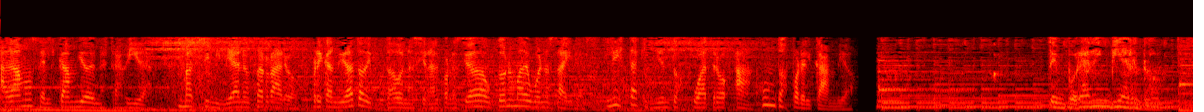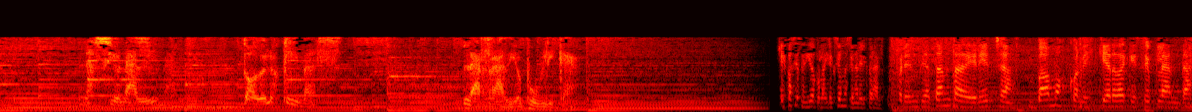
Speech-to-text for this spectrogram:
Hagamos el cambio de nuestras vidas. Maximiliano Ferraro, precandidato a diputado nacional por la Ciudad Autónoma de Buenos Aires. Lista 504A. Juntos por el cambio. Temporada invierno. Nacional. Todos los climas. La radio pública. Espacio cedido por la Dirección Nacional Frente a tanta derecha, vamos con la izquierda que se planta.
